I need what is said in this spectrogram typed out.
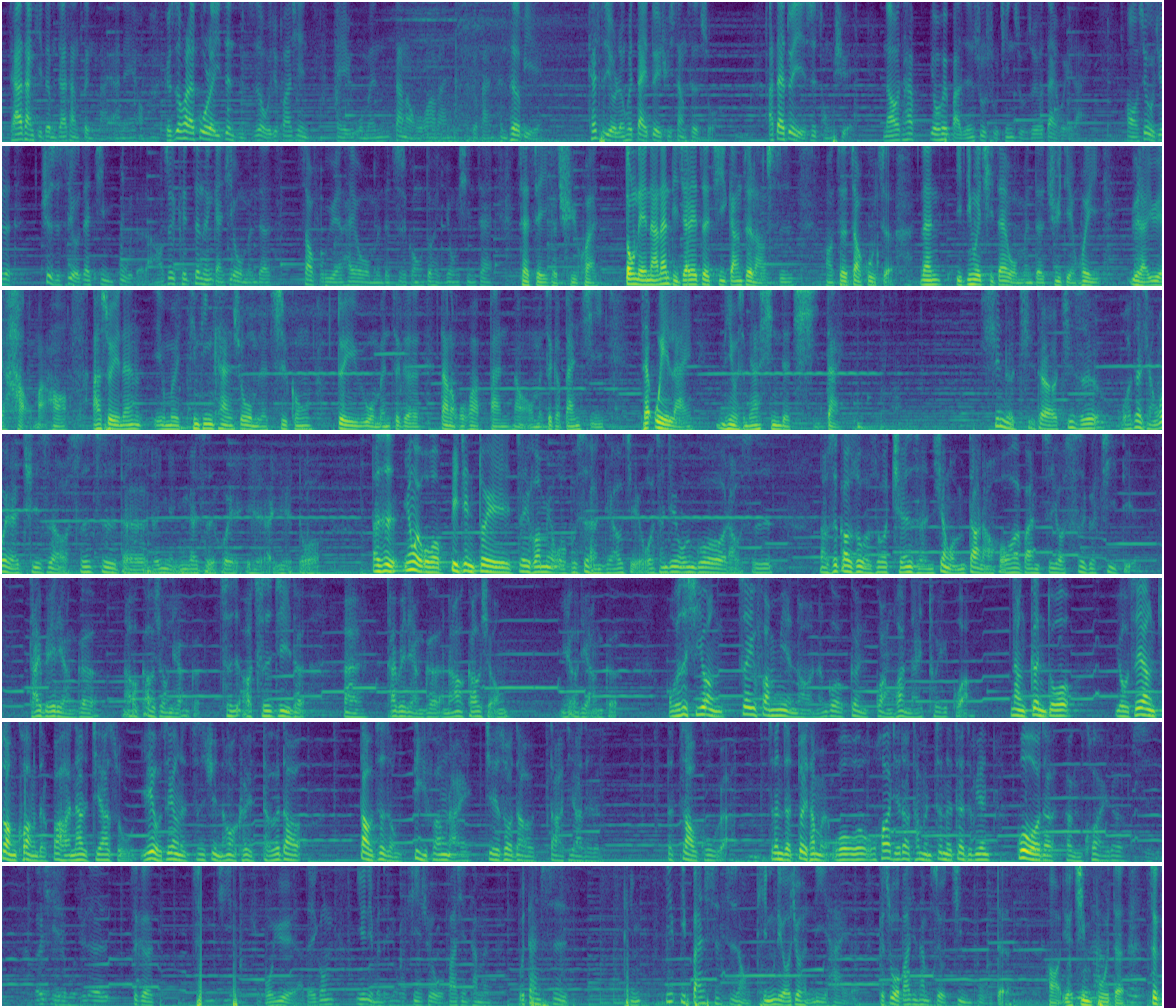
在堂记得我们在堂等来安尼哈。可是后来过了一阵子之后，我就发现，哎，我们大脑活化班这个班很特别，开始有人会带队去上厕所。啊，带队也是同学，然后他又会把人数数清楚，之后又带回来，哦，所以我觉得确实是有在进步的啦，所以可以真的很感谢我们的少服员，还有我们的志工都很用心在在这一个区块。当然啦，咱底下的这季刚这老师，哦，这照顾者，那一定会期待我们的据点会越来越好嘛，哈啊，所以呢，有没有听听看，说我们的志工对于我们这个大脑活化班啊，我们这个班级在未来。你有什么样新的期待？新的期待，其实我在想未来趋势哦，失智的人员应该是会越来越多。但是因为我毕竟对这一方面我不是很了解，我曾经问过老师，老师告诉我说，全省像我们大脑活化班只有四个据点，台北两个，然后高雄两个，吃哦慈济的，呃台北两个，然后高雄也有两个。我是希望这一方面哦，能够更广泛来推广，让更多有这样状况的，包含他的家属，也有这样的资讯，然后可以得到到这种地方来接受到大家的的照顾了。真的对他们，我我我发觉到他们真的在这边过得很快乐。是，而且我觉得这个成绩很卓越啊。等于说，因为你们的用心，所以我发现他们不但是停。一一般失智哦，停留就很厉害了。可是我发现他们是有进步的，好有进步的。这个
